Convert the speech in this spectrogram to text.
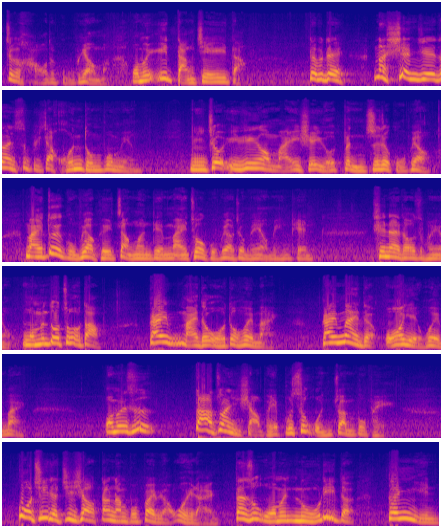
这个好的股票嘛。我们一档接一档，对不对？那现阶段是比较混沌不明，你就一定要买一些有本质的股票。买对股票可以涨翻天，买错股票就没有明天。现在投资朋友，我们都做到，该买的我都会买，该卖的我也会卖。我们是大赚小赔，不是稳赚不赔。过去的绩效当然不代表未来，但是我们努力的耕耘，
